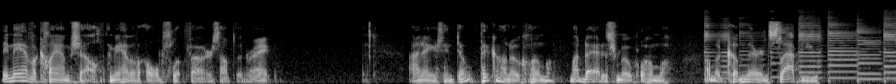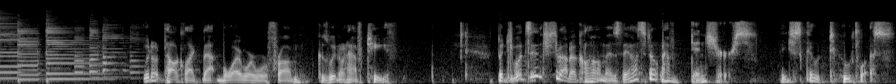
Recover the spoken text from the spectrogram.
They may have a clamshell. They may have an old flip phone or something, right? I know you're saying, don't pick on Oklahoma. My dad is from Oklahoma. I'm going to come there and slap you. We don't talk like that boy where we're from because we don't have teeth. But what's interesting about Oklahoma is they also don't have dentures. They just go toothless.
